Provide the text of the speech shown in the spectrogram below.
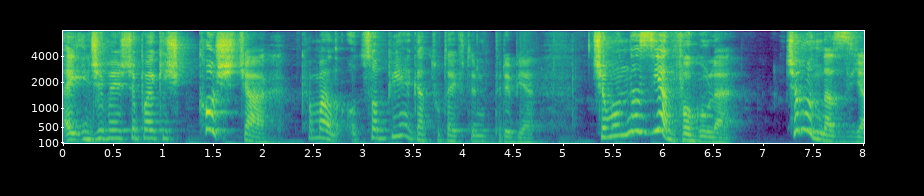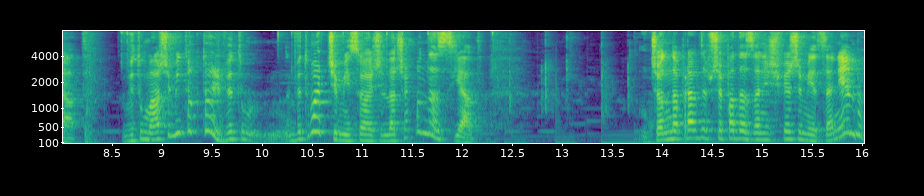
Ej, idziemy jeszcze po jakichś kościach. Come on, o co biega tutaj w tym trybie? Czemu on nas zjadł w ogóle? Czemu on nas zjadł? Wytłumaczy mi to ktoś, wytłum wytłumaczcie mi, słuchajcie, dlaczego on nas zjadł? Czy on naprawdę przepada za nieświeżym jedzeniem?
